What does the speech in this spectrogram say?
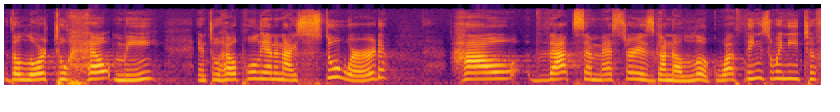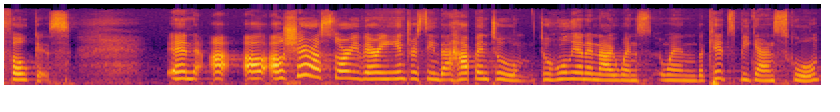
the Lord to help me and to help Julian and I steward how that semester is going to look, what things we need to focus. And I, will share a story very interesting that happened to, to Julian and I when, when the kids began school.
